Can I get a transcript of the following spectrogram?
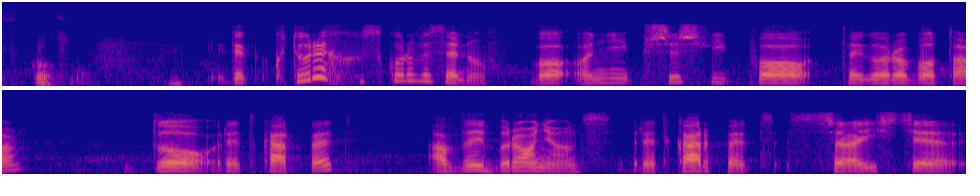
w kotło. Tak, Których skurwysynów? Bo oni przyszli po tego robota do Red Carpet, a wy broniąc Red Carpet strzelaliście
